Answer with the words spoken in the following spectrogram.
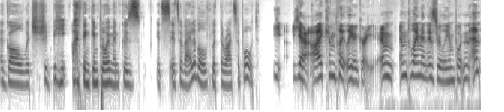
a goal, which should be, I think, employment because it's it's available with the right support. Yeah, I completely agree. Um, employment is really important, and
